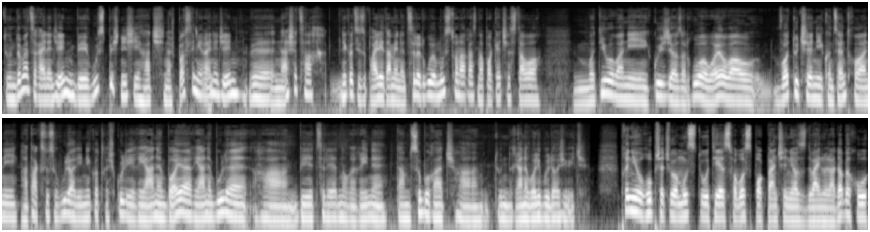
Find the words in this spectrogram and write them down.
Tun domace rajne džen bi uspešniši hač naš poslednji rajne džen v našicah. Nekoci so pravili, da je na cele druge mustvo naraz na parketče stalo. motivovani, kužja za drugo vojoval, votučeni, koncentrovani, a tak so se vudali nekotre škuli rejane boje, rejane bule, a bi cele jedno rejne, tam Suburač, a tu rejane volibul doživič. Prvního rúpšeču mústvu TSV Wolfsburg pančenio z 2-0 do Bechu,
